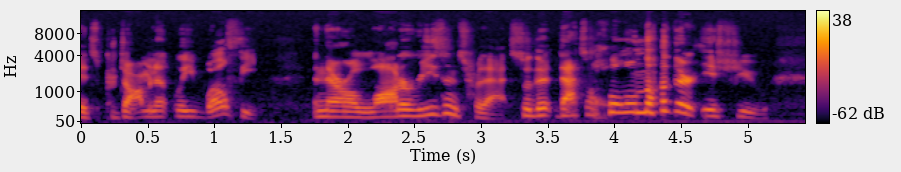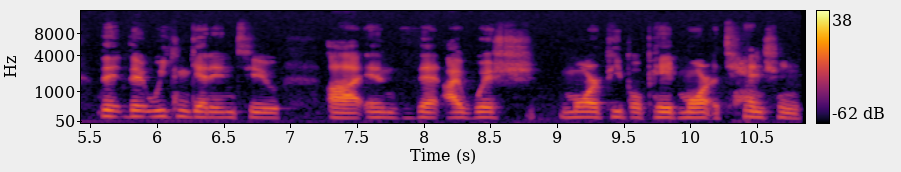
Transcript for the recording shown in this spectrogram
it's predominantly wealthy, and there are a lot of reasons for that. So that, that's a whole nother issue that, that we can get into, uh, and that I wish more people paid more attention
